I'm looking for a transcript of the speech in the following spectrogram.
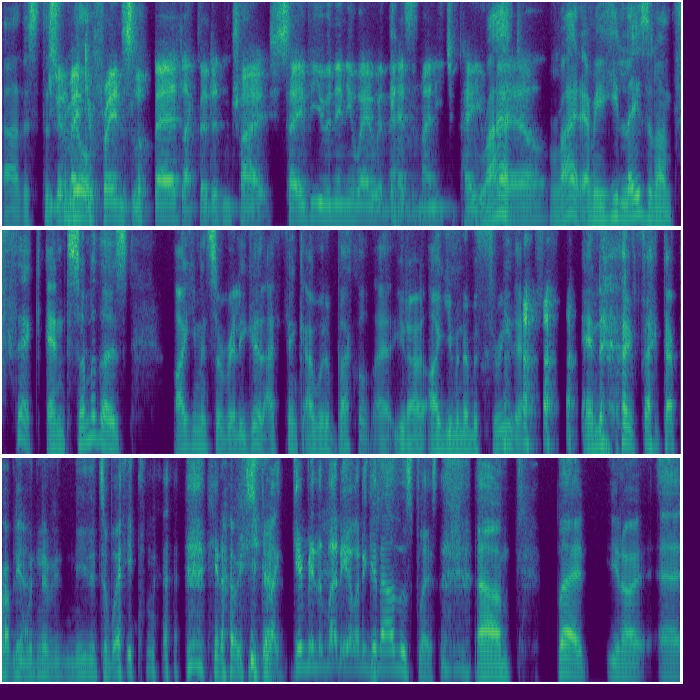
Uh, this, this you're going to real... make your friends look bad, like they didn't try to save you in any way when they had the money to pay your right, bail. Right. I mean, he lays it on thick, and some of those arguments are really good. I think I would have buckled. Uh, you know, argument number three there, and in fact, I probably yeah. wouldn't have needed to wait. you know, just yeah. like, give me the money. I want to get out of this place. Um, but you know uh,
